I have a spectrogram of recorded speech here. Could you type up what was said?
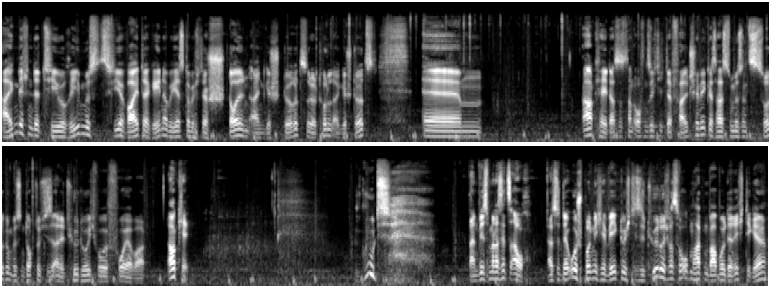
Eigentlich in der Theorie müsste es hier weitergehen, aber hier ist, glaube ich, der Stollen eingestürzt oder der Tunnel eingestürzt. Ähm. Okay, das ist dann offensichtlich der falsche Weg. Das heißt, wir müssen jetzt zurück und müssen doch durch diese eine Tür durch, wo wir vorher waren. Okay. Gut. Dann wissen wir das jetzt auch. Also der ursprüngliche Weg durch diese Tür, durch was wir oben hatten, war wohl der richtige.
